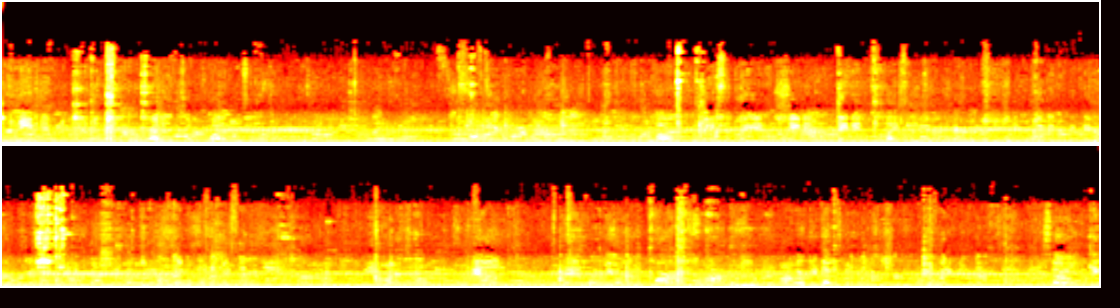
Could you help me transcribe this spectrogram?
Her name didn't appear in the credits of what? Well, basically, she didn't. They didn't license her character because they didn't think they were ever going to bring it back. But she was like one of my seventies. And then when you open the card, everybody was going to put the shirt. Everybody was done. So they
